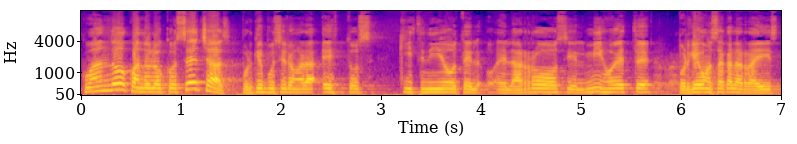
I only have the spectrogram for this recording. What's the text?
¿Cuándo? Cuando lo cosechas. ¿Por qué pusieron ahora estos kitniot, el, el arroz y el mijo este? ¿Por qué cuando saca la raíz?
